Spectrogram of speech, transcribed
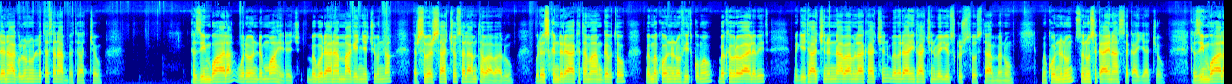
ደናግሉን ሁሉ ተሰናበታቸው። ከዚህም በኋላ ወደ ወንድሟ ሄደች። በጎዳናም አገኘችውና እርስ በርሳቸው ሰላም ተባባሉ። ወደ እስክንድሪያ ከተማም ገብተው በመኮንኑ ፊት ቁመው በክብረ ባለቤት በጌታችንና በአምላካችን በመድኃኒታችን በኢየሱስ ክርስቶስ ታመኑ። መኮንኑም ጽኑ ስቃይን አሰቃያቸው። ከዚህም በኋላ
